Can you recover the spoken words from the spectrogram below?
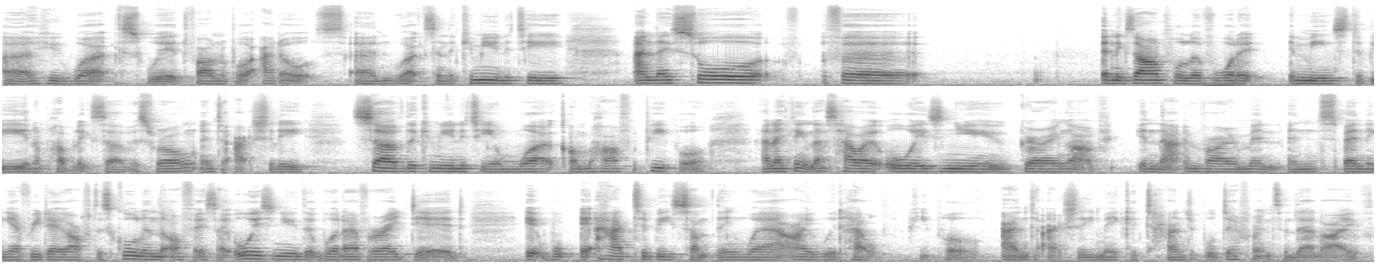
uh, who works with vulnerable adults and works in the community, and I saw for an example of what it, it means to be in a public service role and to actually serve the community and work on behalf of people. And I think that's how I always knew growing up in that environment and spending every day after school in the office. I always knew that whatever I did, it it had to be something where I would help people and actually make a tangible difference in their life.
